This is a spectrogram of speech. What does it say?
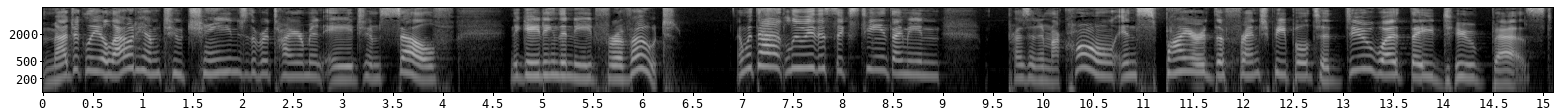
magically allowed him to change the retirement age himself, negating the need for a vote. And with that, Louis XVI, I mean, President Macron inspired the French people to do what they do best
